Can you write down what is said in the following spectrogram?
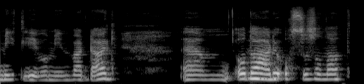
mitt liv og min hverdag. Og da er det jo også sånn at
